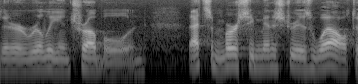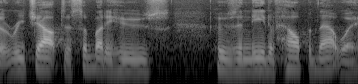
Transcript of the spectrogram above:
that are really in trouble, and that's a mercy ministry as well to reach out to somebody who's, who's in need of help in that way.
